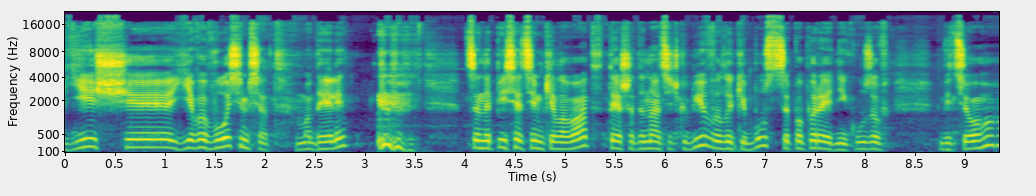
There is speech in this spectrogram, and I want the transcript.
Є ще ЄВ80 моделі. Це на 57 кВт, теж 11 кубів, великий буст. Це попередній кузов від цього.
